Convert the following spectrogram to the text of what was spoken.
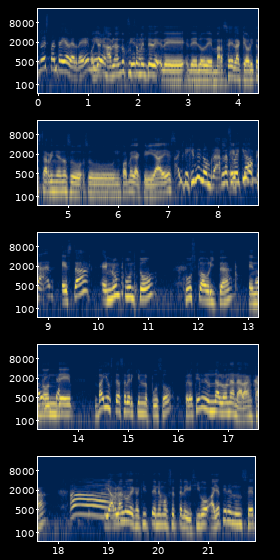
No es pantalla verde, ¿eh? Oigan, Miren, hablando sí es justamente aquí. de, de- de lo de Marcela, que ahorita está rindiendo su, su informe de actividades, Ay, dejen de nombrarla, se va a equivocar. está en un punto justo ahorita en Ahorita. donde vaya usted a saber quién lo puso, pero tienen una lona naranja Ah. y hablando de que aquí tenemos set televisivo, allá tienen un set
